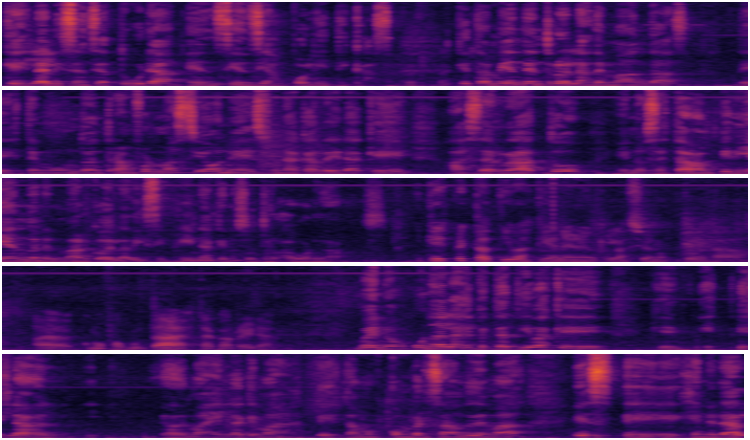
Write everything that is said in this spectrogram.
que es la licenciatura en ciencias políticas, que también dentro de las demandas de este mundo en transformación es una carrera que hace rato eh, nos estaban pidiendo en el marco de la disciplina que nosotros abordamos. ¿Y qué expectativas tienen en relación ustedes como facultad a esta carrera? Bueno, una de las expectativas que, que es la, además es la que más estamos conversando y demás, es eh, generar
